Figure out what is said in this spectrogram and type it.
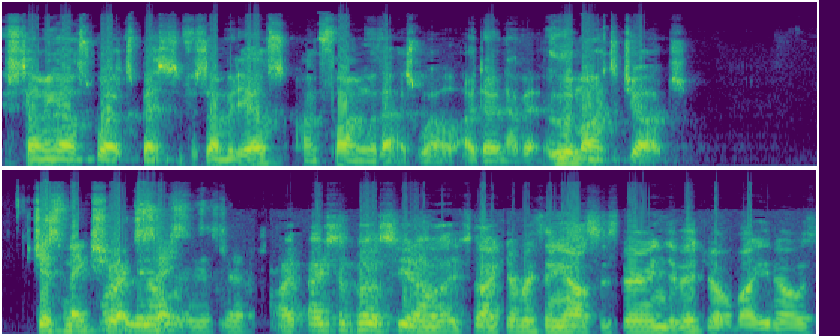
If something else works better for somebody else, I'm fine with that as well. I don't have it. Who am I to judge? Just make sure well, it's know, safe. I, I, suppose you know it's like everything else. It's very individual, but you know it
